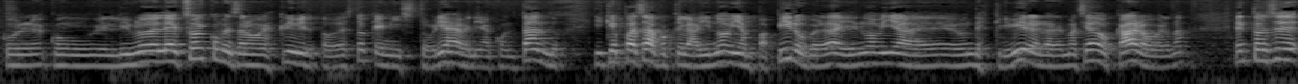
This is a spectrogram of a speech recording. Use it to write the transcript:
con, el, libro del Éxodo y comenzaron a escribir todo esto que en historia se venía contando. ¿Y qué pasa? Porque ahí no habían papiros, ¿verdad? Ahí no había eh, donde escribir, era demasiado caro, ¿verdad? Entonces,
